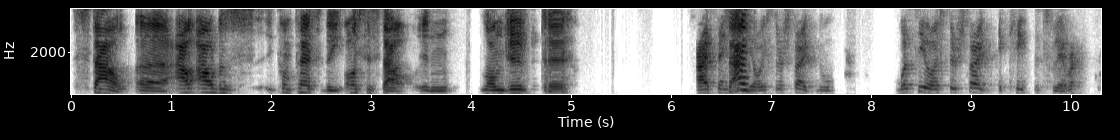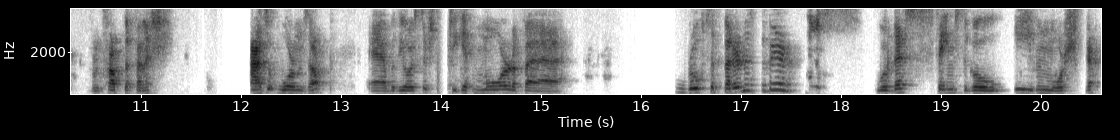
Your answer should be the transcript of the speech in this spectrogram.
stout, uh, how, how does it compare to the oyster stout in longevity? I think So the oyster stout, with the oyster stout, it keeps its flavour from top to finish. As it warms up, uh, with the oyster stout, you get more of a roasted bitterness the beer. Well, this seems to go even more sugar.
